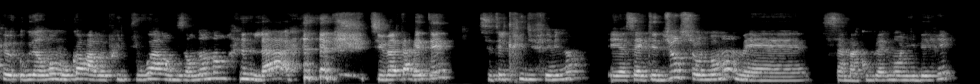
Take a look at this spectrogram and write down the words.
qu'au bout d'un moment, mon corps a repris le pouvoir en disant non, non, là, tu vas t'arrêter. C'était le cri du féminin. Et ça a été dur sur le moment, mais ça m'a complètement libérée.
